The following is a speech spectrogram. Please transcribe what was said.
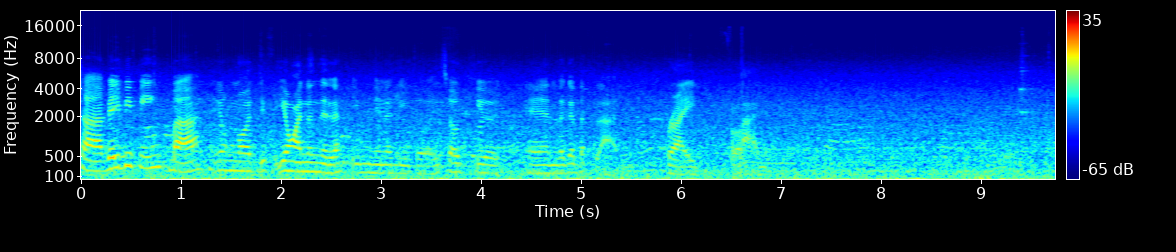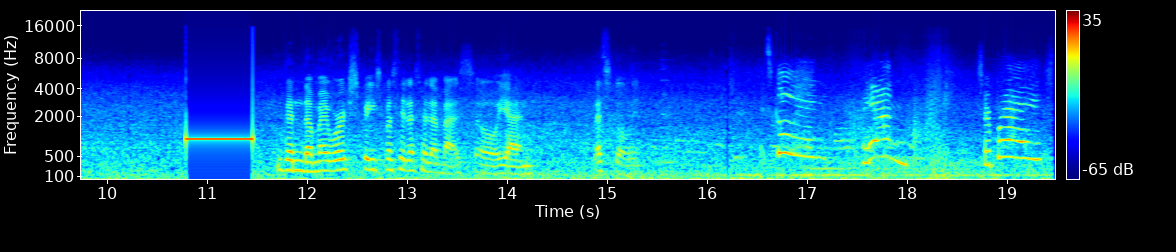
Siya, baby pink ba? Yung motif, yung ano nila, theme nila dito. It's so cute. And look at the flag. Bright flag. Ganda, may workspace pa sila sa labas. So, yan. Let's go in. Let's go in! Ayan! Surprise!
